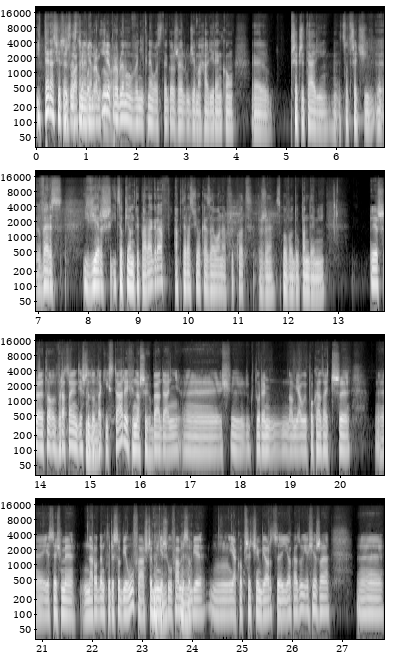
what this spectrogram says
I teraz się też zastanawiam, ile problemów wyniknęło z tego, że ludzie machali ręką, e, przeczytali co trzeci e, wers i wiersz i co piąty paragraf, a teraz się okazało na przykład, że z powodu pandemii jeszcze to wracając jeszcze mhm. do takich starych naszych badań, e, które no, miały pokazać, czy e, jesteśmy narodem, który sobie ufa, a szczególnie mhm. czy ufamy mhm. sobie mm, jako przedsiębiorcy i okazuje się, że e,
